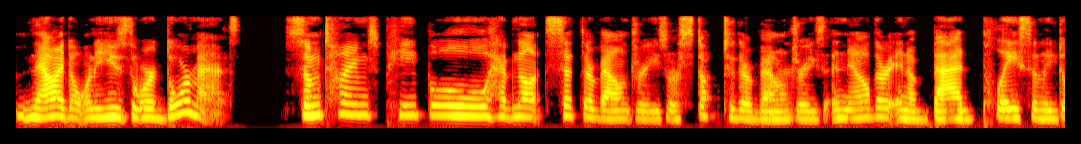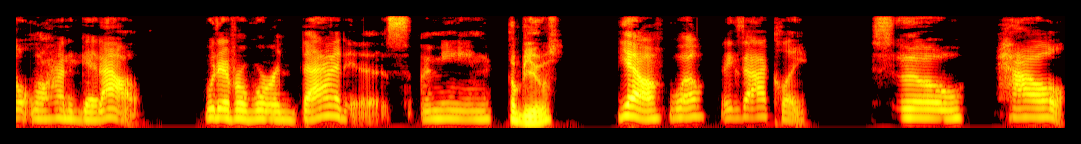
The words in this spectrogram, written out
now I don't want to use the word doormats. Sometimes people have not set their boundaries or stuck to their mm-hmm. boundaries, and now they're in a bad place and they don't know how to get out, whatever word that is. I mean, Abuse. Yeah, well, exactly. So how?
